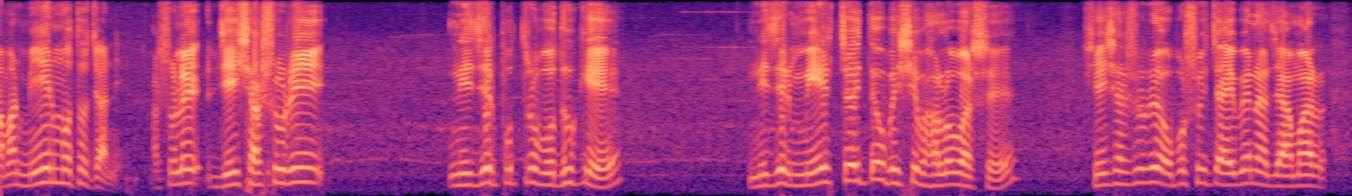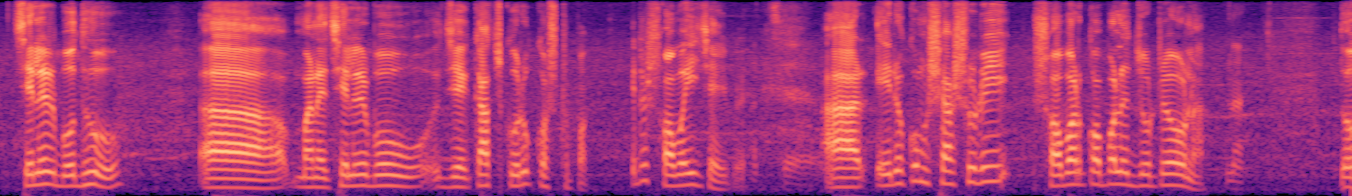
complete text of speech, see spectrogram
আমার মেয়ের মতো জানে। আসলে যেই শাশুড়ি নিজের পুত্রবধূকে নিজের মেয়ের চাইতেও বেশি ভালোবাসে সেই শাশুড়ি অবশ্যই চাইবে না যে আমার ছেলের বধূ মানে ছেলের বউ যে কাজ করুক কষ্ট পাক। এটা সবাই চাইবে। আর এরকম শাশুড়ি সবার কপালে জোটেও না। না। তো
